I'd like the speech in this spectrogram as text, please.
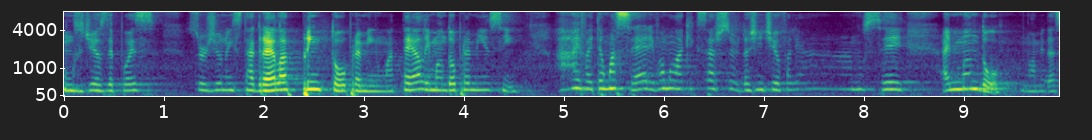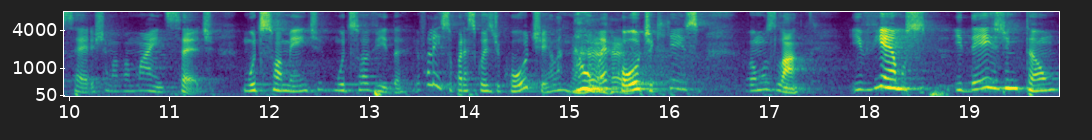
uns dias depois, surgiu no Instagram, ela printou para mim uma tela e mandou para mim assim, ai, vai ter uma série, vamos lá, o que você acha da gente? Eu falei, ah, não sei. Aí me mandou o nome da série, chamava Mindset, Mude Sua Mente, Mude Sua Vida. Eu falei, isso parece coisa de coach? Ela, não, não é coach, o que é isso? Vamos lá. E viemos, e desde então,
